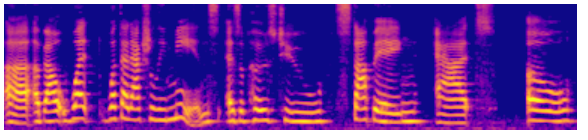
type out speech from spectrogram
uh, about what what that actually means, as opposed to stopping at oh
